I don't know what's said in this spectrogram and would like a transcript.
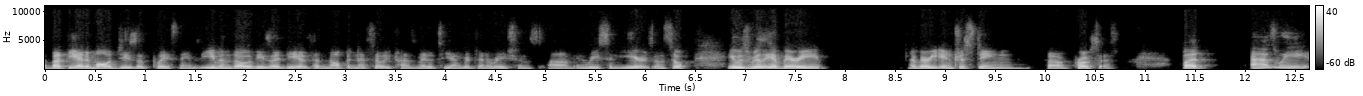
about the etymologies of place names, even though these ideas had not been necessarily transmitted to younger generations um, in recent years. And so it was really a very, a very interesting uh, process. But as we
